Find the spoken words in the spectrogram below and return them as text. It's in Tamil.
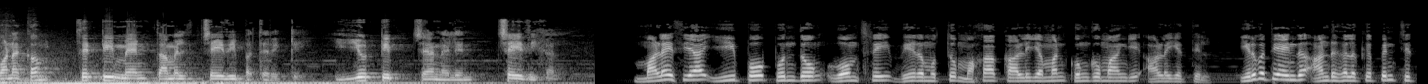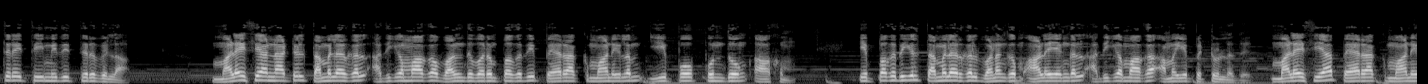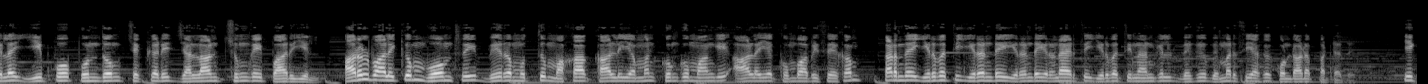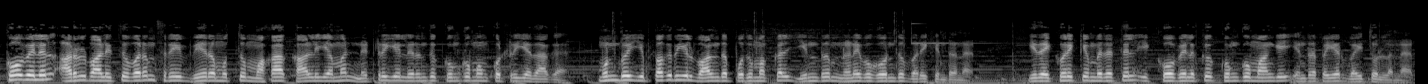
வணக்கம். சிட்டி மேன் தமிழ் செய்தி பத்திரிகை யூடியூப் சேனலின் செய்திகள். Malaysia Ipoh Buntong Om Sri Veeramuthu Maha Kaliamman குங்குமாங்கி ஆலயத்தில் இருபத்தி ஐந்து ஆண்டுகளுக்கு பின் சித்திரை தீமிதி திருவிழா. மலேசியா நாட்டில் தமிழர்கள் அதிகமாக வாழ்ந்து வரும் பகுதி பேராக் மாநிலம் ஈப்போ புந்தோங் ஆகும். இப்பகுதியில் தமிழர்கள் வணங்கும் ஆலயங்கள் அதிகமாக அமையப்பெற்றுள்ளது. மலேசியா பேராக் மாநில ஈப்போ புந்தோங் செக்கடி ஜலான் சுங்கை பாரியில் அருள்பாலிக்கும் ஓம் ஸ்ரீ வீரமுத்து மகா காளியம்மன் குங்குமாங்கி ஆலய கும்பாபிஷேகம் கடந்த இருபத்தி இரண்டு இரண்டு இரண்டாயிரத்தி இருபத்தி நான்கில் வெகு விமரிசையாக கொண்டாடப்பட்டது. இக்கோவிலில் அருள்பாலித்து வரும் ஸ்ரீ வீரமுத்து மகா காளியம்மன் நெற்றியிலிருந்து குங்குமம் கொற்றியதாக முன்பு இப்பகுதியில் வாழ்ந்த பொதுமக்கள் இன்றும் நினைவுகூர்ந்து வருகின்றனர். இதை குறிக்கும் விதத்தில் இக்கோவிலுக்கு குங்குமாங்கி என்ற பெயர் வைத்துள்ளனர்.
